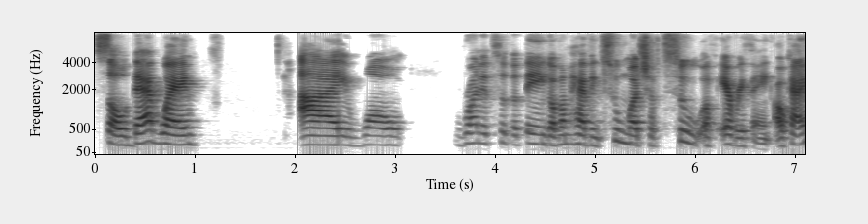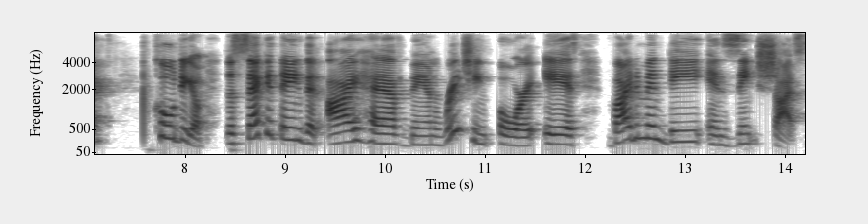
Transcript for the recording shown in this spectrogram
So that way I won't run into the thing of I'm having too much of two of everything. Okay. Cool deal. The second thing that I have been reaching for is vitamin D and zinc shots.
